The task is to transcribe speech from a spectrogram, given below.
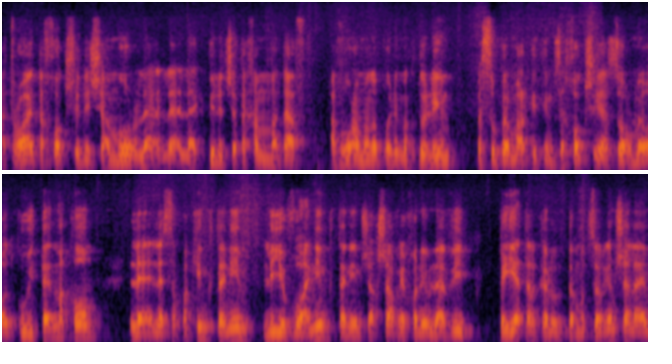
את רואה את החוק שלי שאמור להגביל את שטח המדף עבור המונופולים הגדולים בסופרמרקטים, זה חוק שיעזור מאוד, כי הוא ייתן מקום לספקים קטנים, ליבואנים קטנים, שעכשיו יכולים להביא ביתר קלות את המוצרים שלהם,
